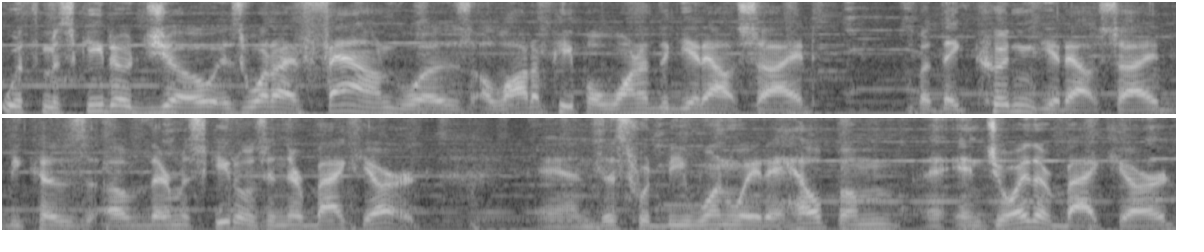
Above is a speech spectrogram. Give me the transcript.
With Mosquito Joe is what I've found was a lot of people wanted to get outside, but they couldn't get outside because of their mosquitoes in their backyard. And this would be one way to help them enjoy their backyard.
